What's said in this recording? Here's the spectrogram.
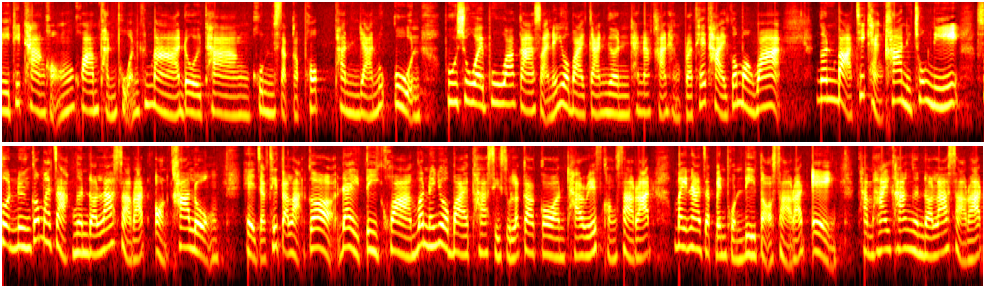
มีทิศทางของความผันผวนขึ้นมา โดยทางคุณศักภพพันยานุกูล ผู้ช่วยผู้ว่าการสายนโยบายการเงินธนาคารแห่งประเทศไทยก็มองว่า เงินบาทที่แข็งค่าในช่วงนี้ ส่วนหนึ่งก็มาจากเงินดอลลาร์สหรัฐอ่อนค่าลง เหตุจากที่ตลาดก็ได้ตีความว่านโยบายภาษีศุลกากรทาริฟของสหรัฐ ไม่น่าจะเป็นผลดีต่อสหรัฐเองทำให้ค่าเงินดอลลาร์สหรัฐ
